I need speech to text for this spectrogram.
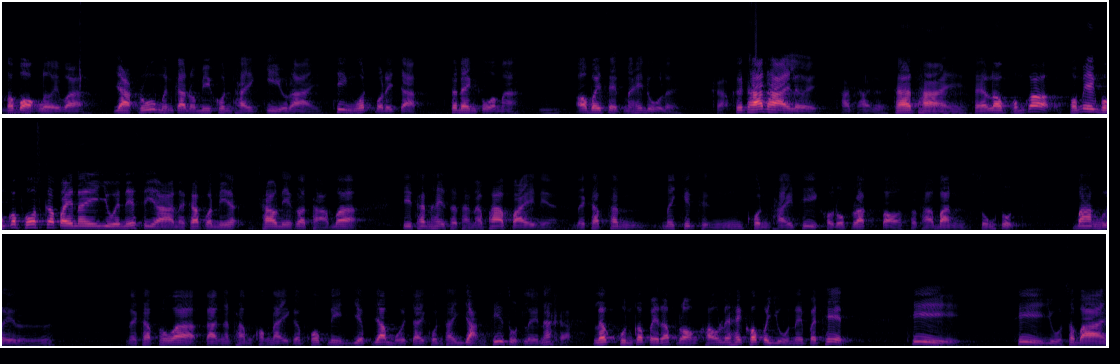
เขาบอกเลยว่า อยากรู้เหมือนกันว่ามีคนไทยกี่ราย ที่งดบริจาคแสดงตัวมาอืมเอาใบเสร็จมาให้ดูเลย ครับคือท้าทายเลย ท้าทายเลย ท้าทาย แต่เราผมก็ผมเองผมก็โพสต์เข้าไปใน UNSCR นะครับ วันนี้เช้านี้ก็ถามว่าที่ท่านให้สถานภาพไปเนี่ยนะครับท่านไม่คิดถึงคนไทยที่เคารพรักต่อสถาบันสูงสุดบ้างเลยหรือนะครับเพราะว่าการกระทำของนายเอกภพนี่เหยียบย่ำหัวใจคนไทยอย่างที่สุดเลยนะ ครับแล้วคุณก็ไปรับรองเขาและให้เขาไปอยู่ในประเทศที่ที่อยู่สบาย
